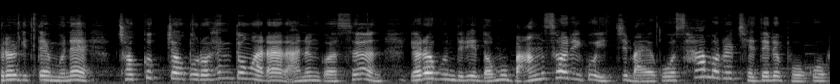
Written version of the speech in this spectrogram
그러기 때문에 적극적으로 행동하라라는 것은 여러분들이 너무 망설이고 있지 말고 사물을 제대로 보고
